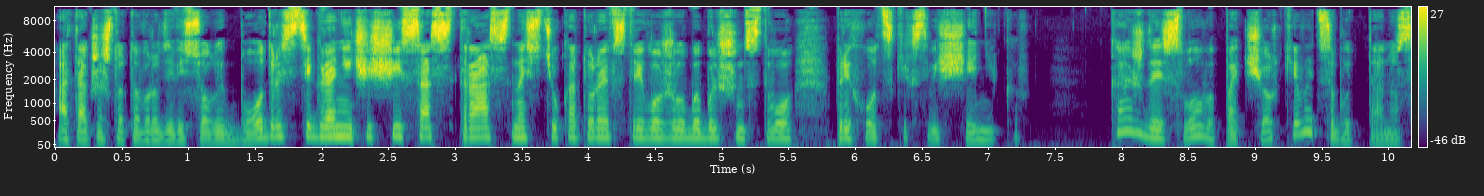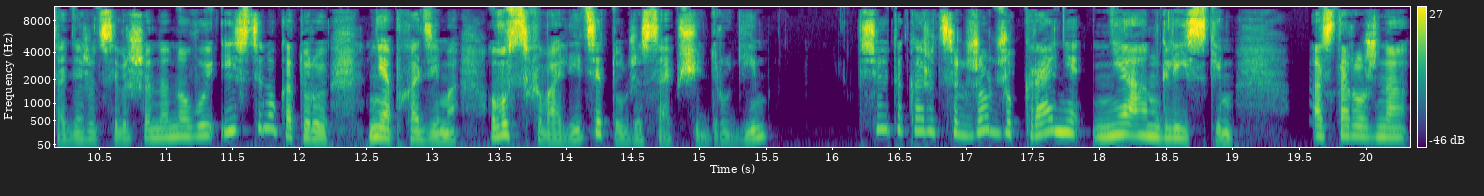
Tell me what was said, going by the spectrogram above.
а также что-то вроде веселой бодрости, граничащей со страстностью, которая встревожила бы большинство приходских священников. Каждое слово подчеркивается, будто оно содержит совершенно новую истину, которую необходимо восхвалить и тут же сообщить другим. Все это кажется Джорджу крайне неанглийским. Осторожно,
